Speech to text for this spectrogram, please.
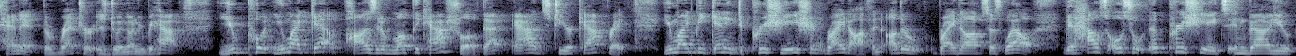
tenant, the renter is doing on your behalf. You put you might get positive monthly cash flow. That adds to your cap rate. You might be getting depreciation write-off and other write-offs as well. The house also appreciates in value.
